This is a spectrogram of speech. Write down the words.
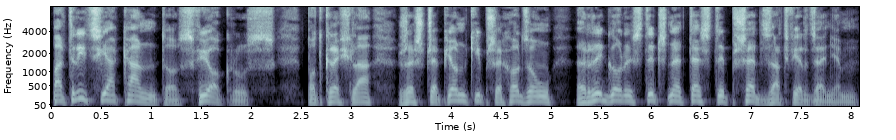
Patricia Canto z Fiocruz podkreśla, że szczepionki przechodzą rygorystyczne testy przed zatwierdzeniem.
